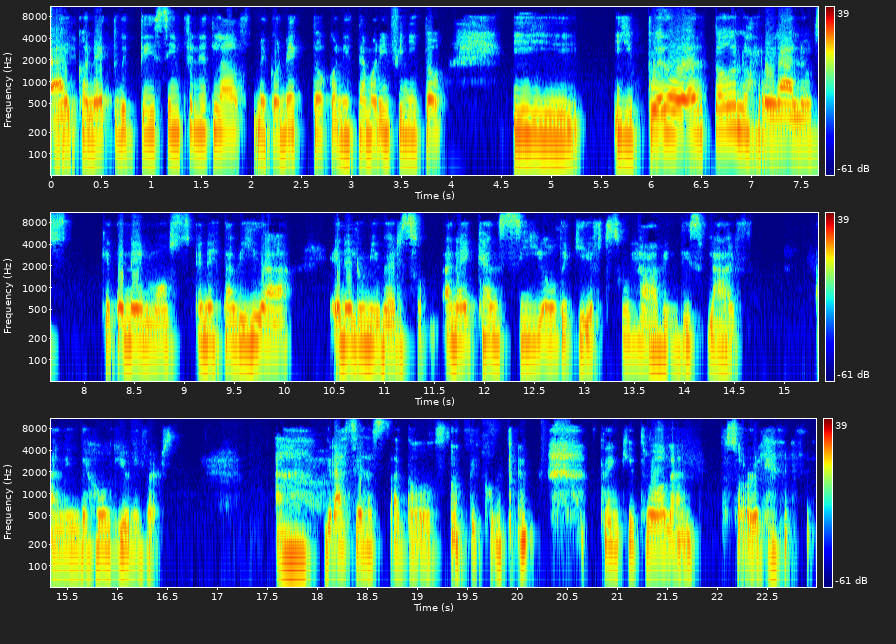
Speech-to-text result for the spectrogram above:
I connect with this infinite love, me conecto con este amor infinito y, y puedo ver todos los regalos que tenemos en esta vida en el universo. And I can see all the gifts we have in this life and in the whole universe. Ah, gracias a todos. Disculpen. Thank you to all and sorry.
